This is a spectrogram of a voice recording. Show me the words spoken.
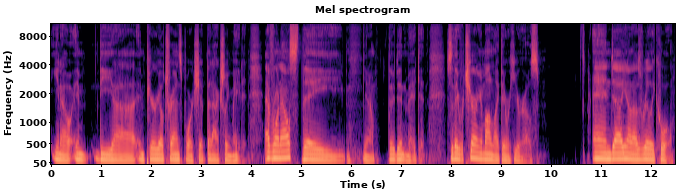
you know, in the uh, Imperial transport ship that actually made it. Everyone else, they, you know, they didn't make it. So they were cheering them on like they were heroes. And, uh, you know, that was really cool.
